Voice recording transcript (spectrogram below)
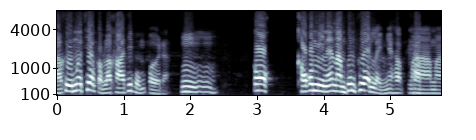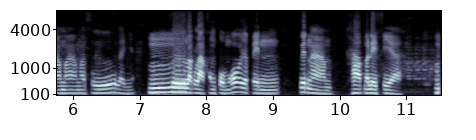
ครับอเมื่อเทียบกับราคาที่ผมเปิดอะ อืมอืมก็ เขาก็มีแนะนำเพื่อนๆอะไรอย่างเงี้ยครับครัมาบมามามาซื้ออะไรเงี้ยอืมคือหลักๆของผมก็จะเป็นเวียดนามครับมาเลเซียอื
